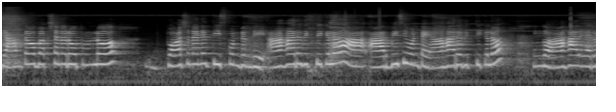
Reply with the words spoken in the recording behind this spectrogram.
జాంతవ భక్షణ రూపంలో పోషణ అనేది తీసుకుంటుంది. ఆహార రిక్తికలో ఆర్బీసీ ఉంటాయి. ఆహార రిక్తికలో ఇంకో ఆహార ఎర్ర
